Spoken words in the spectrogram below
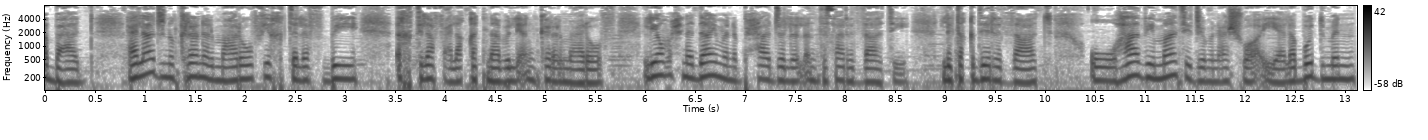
أبعد. علاج نكران المعروف يختلف باختلاف علاقتنا باللي أنكر المعروف. اليوم إحنا دايما بحاجة للانتصار الذاتي لتقدير الذات وهذه ما تيجي من عشوائية. لابد من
